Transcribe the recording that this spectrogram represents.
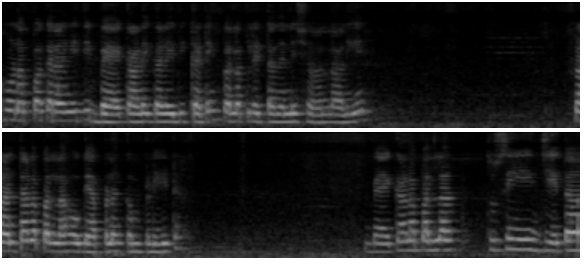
ਹੁਣ ਆਪਾਂ ਕਰਾਂਗੇ ਜੀ ਬੈਕ ਵਾਲੇ ਗਲੇ ਦੀ ਕਟਿੰਗ ਪਹਿਲਾਂ ਪਲੇਟਾਂ ਦੇ ਨਿਸ਼ਾਨ ਲਾ ਲਈਏ। ਫਰੰਟ ਵਾਲਾ ਪੱਲਾ ਹੋ ਗਿਆ ਆਪਣਾ ਕੰਪਲੀਟ ਬੈਕ ਵਾਲਾ ਪੱਲਾ ਤੁਸੀਂ ਜੇ ਤਾਂ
